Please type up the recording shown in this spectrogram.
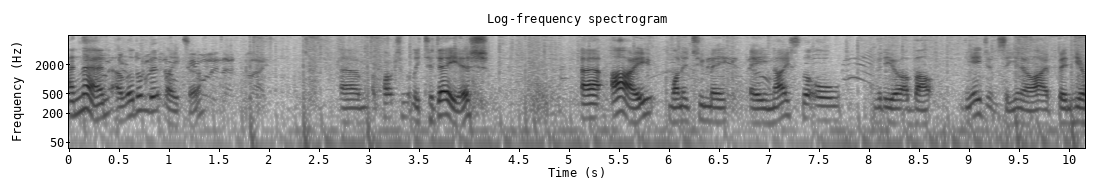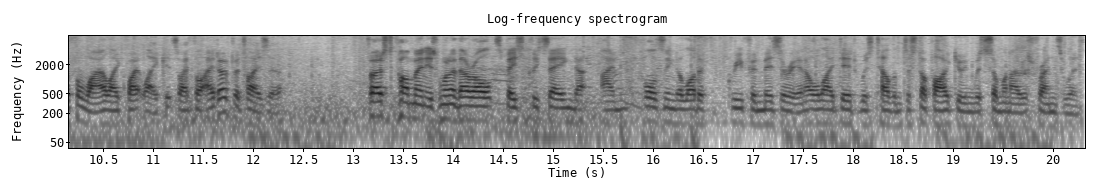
And then a little bit later, um, approximately today-ish, uh, I wanted to make a nice little video about the agency. You know, I've been here for a while. I quite like it, so I thought I'd advertise it. First comment is one of their alts basically saying that I'm causing a lot of grief and misery, and all I did was tell them to stop arguing with someone I was friends with.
